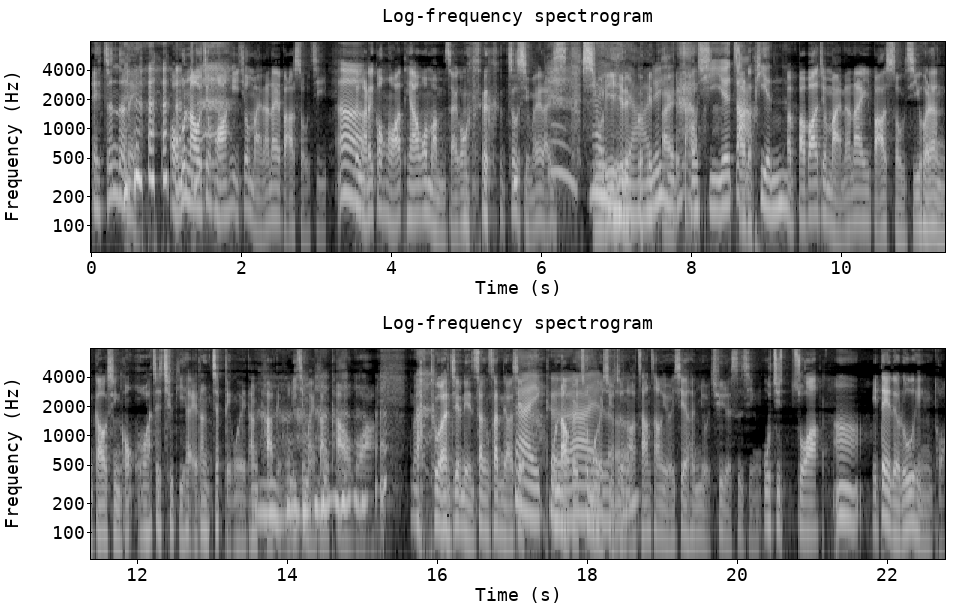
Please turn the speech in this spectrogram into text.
诶、真的呢！哦，我然后就欢喜，就买了那一把手机。你嗯甲你讲给我听，我嘛唔知讲这个做想要来修理迄哎呀。早期的诈骗。啊，爸爸就买了那一把手机回来，很高兴，讲哇，这手机还会当接电话，会当卡电话，你去买当卡我。那 突然间脸上三条线。我老爸出门的时爱阵啊，常常有一些很有趣的事情，我去抓。啊，一带的旅行团，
